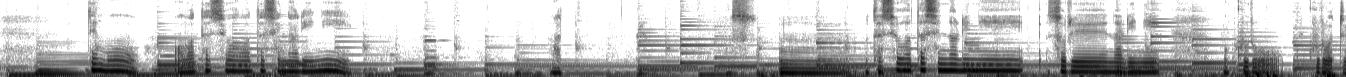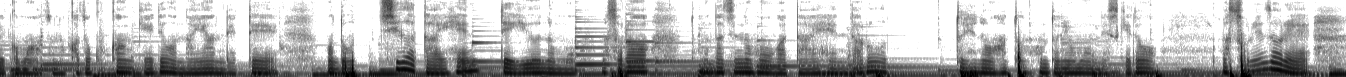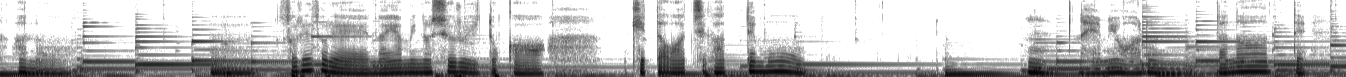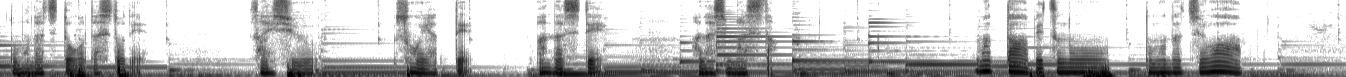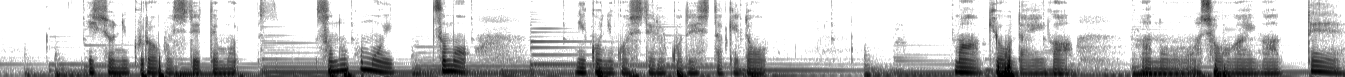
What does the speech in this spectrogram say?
でも、まあ、私は私なりに、まあ、うん私は私なりにそれなりに苦労苦労というかまあその家族関係では悩んでて、まあ、どっちが大変っていうのも、まあ、それは友達の方が大変だろうというのは本当に思うんですけど、まあ、それぞれあのうんそれぞれ悩みの種類とか桁は違ってもうん悩みはあるんだなって友達と私とで最終そうやって話して話しました。また別の友達は一緒にクラブしててもその子もいっつもニコニコしてる子でしたけどまあ兄弟があの障害があって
